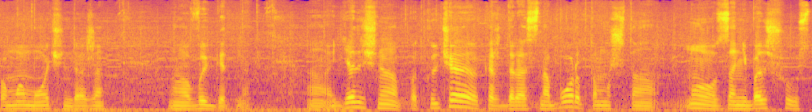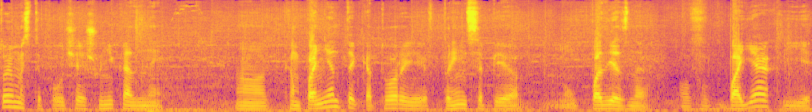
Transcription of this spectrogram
по-моему, очень даже а, выгодно. Я лично подключаю каждый раз наборы, потому что ну, за небольшую стоимость ты получаешь уникальные компоненты, которые, в принципе, ну, полезны в боях и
